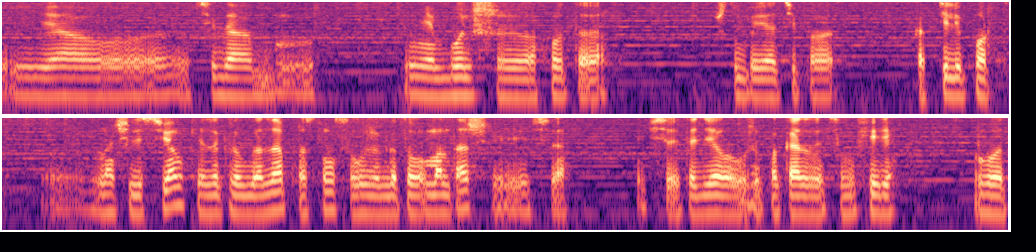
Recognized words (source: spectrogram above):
Я э, всегда, мне больше охота, чтобы я, типа, как телепорт. Э, Начались съемки, я закрыл глаза, проснулся, уже готовый монтаж, и все. И все это дело уже показывается в эфире. Вот.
